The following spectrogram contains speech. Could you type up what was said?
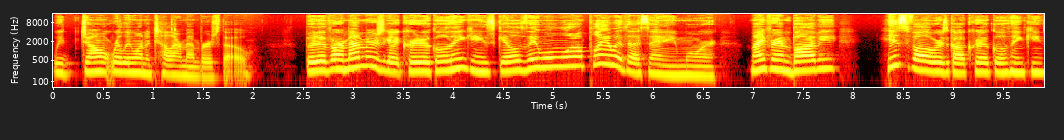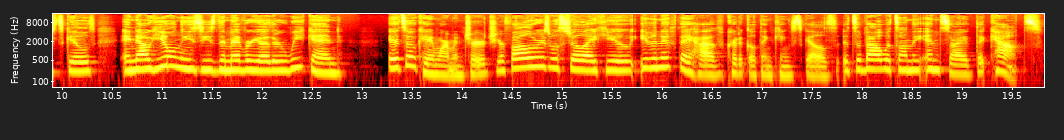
We don't really want to tell our members though. But if our members get critical thinking skills, they won't want to play with us anymore. My friend Bobby, his followers got critical thinking skills, and now he only sees them every other weekend. It's okay, Mormon Church. Your followers will still like you, even if they have critical thinking skills. It's about what's on the inside that counts.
